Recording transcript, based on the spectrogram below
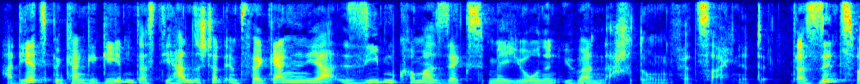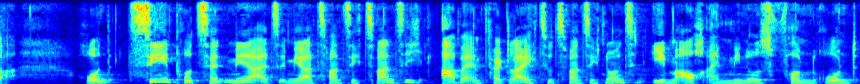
hat jetzt bekannt gegeben, dass die Hansestadt im vergangenen Jahr 7,6 Millionen Übernachtungen verzeichnete. Das sind zwar rund 10% mehr als im Jahr 2020, aber im Vergleich zu 2019 eben auch ein Minus von rund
